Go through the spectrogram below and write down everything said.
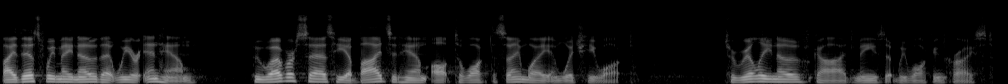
By this we may know that we are in him. Whoever says he abides in him ought to walk the same way in which he walked. To really know God means that we walk in Christ.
